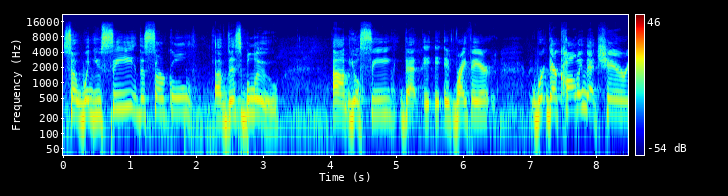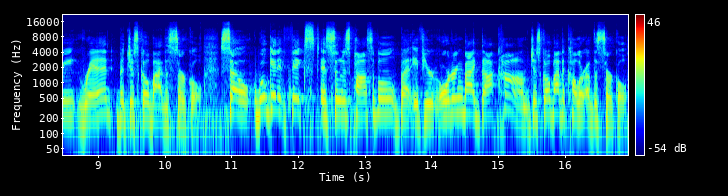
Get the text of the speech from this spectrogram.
So when you see the circle of this blue, um, you'll see that it- it right there. We're, they're calling that cherry red, but just go by the circle. So we'll get it fixed as soon as possible. But if you're ordering by .com, just go by the color of the circle.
